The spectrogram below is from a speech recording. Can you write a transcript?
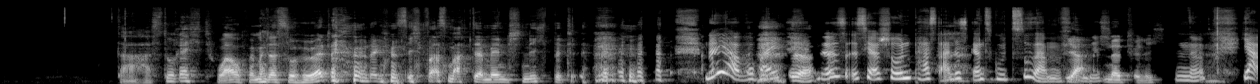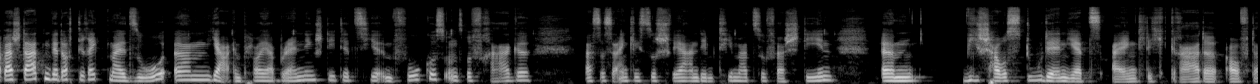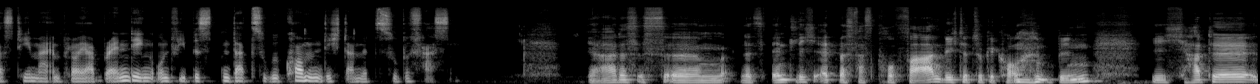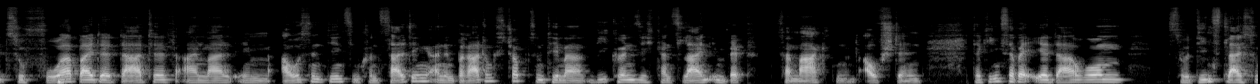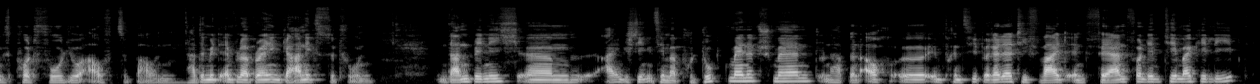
Da hast du recht. Wow, wenn man das so hört, denkt man sich, was macht der Mensch nicht, bitte? naja, wobei, ja. das ist ja schon, passt alles ganz gut zusammen, finde ja, ich. natürlich. Ne? Ja, aber starten wir doch direkt mal so. Ähm, ja, Employer Branding steht jetzt hier im Fokus. Unsere Frage, was ist eigentlich so schwer an dem Thema zu verstehen? Ähm, wie schaust du denn jetzt eigentlich gerade auf das Thema Employer Branding und wie bist denn dazu gekommen, dich damit zu befassen? Ja, das ist ähm, letztendlich etwas fast profan, wie ich dazu gekommen bin. Ich hatte zuvor bei der DATEV einmal im Außendienst, im Consulting, einen Beratungsjob zum Thema, wie können sich Kanzleien im Web vermarkten und aufstellen. Da ging es aber eher darum, so Dienstleistungsportfolio aufzubauen. Hatte mit Employer Branding gar nichts zu tun. Dann bin ich ähm, eingestiegen ins Thema Produktmanagement und habe dann auch äh, im Prinzip relativ weit entfernt von dem Thema gelebt,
